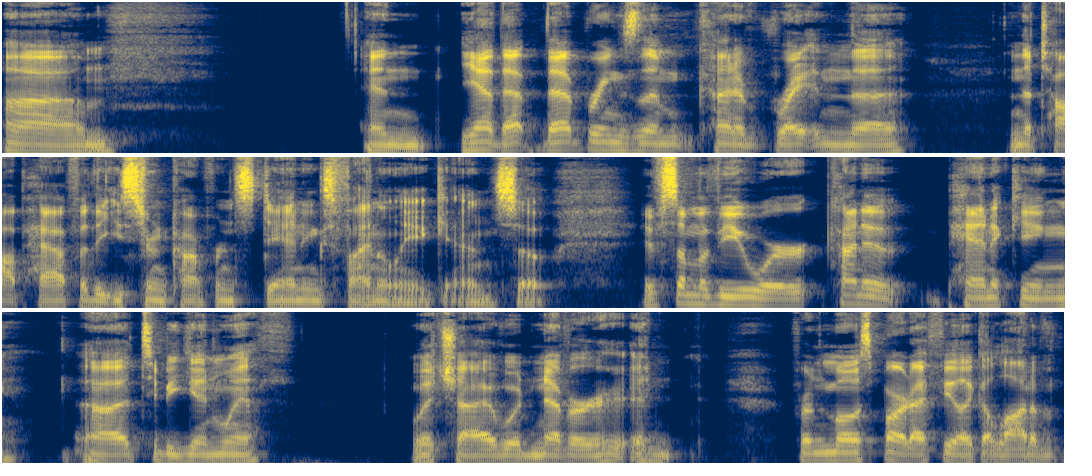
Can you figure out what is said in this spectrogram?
Um, and yeah, that that brings them kind of right in the in the top half of the Eastern Conference standings finally again. So, if some of you were kind of panicking uh, to begin with, which I would never, for the most part, I feel like a lot of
